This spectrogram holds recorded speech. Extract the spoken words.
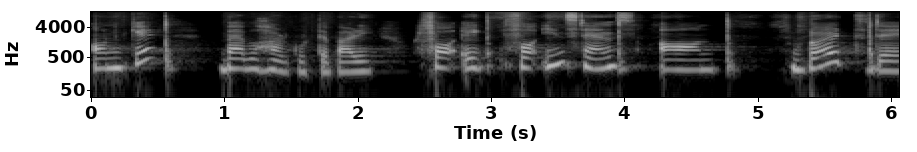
অনকে ব্যবহার করতে পারি for for instance on birthday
